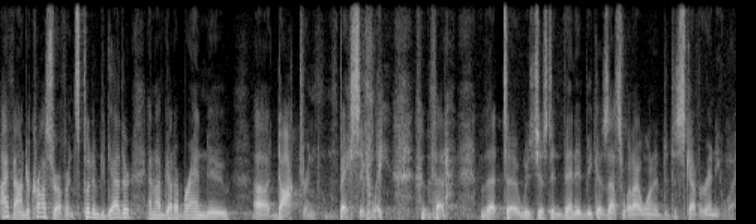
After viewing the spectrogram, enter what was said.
I found a cross reference, put them together, and I've got a brand new uh, doctrine, basically, that, that uh, was just invented because that's what I wanted to discover anyway.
